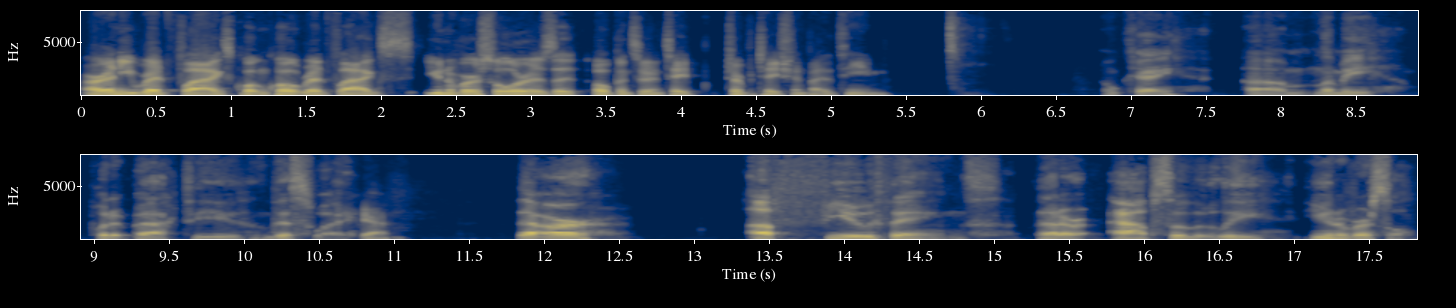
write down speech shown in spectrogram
Are any red flags, quote unquote, red flags universal, or is it open to interpretation by the team? Okay. Um, let me put it back to you this way. Yeah. There are a few things that are absolutely universal.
